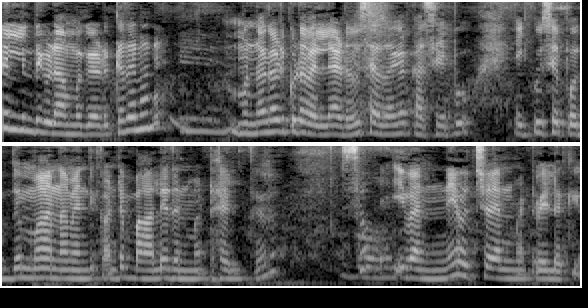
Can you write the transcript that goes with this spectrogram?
వెళ్ళింది కూడా అమ్మగాడు కదా నాన్న మున్నగాడు కూడా వెళ్ళాడు. సరదాగా కాసేపు ఎక్కువసేపు వద్దమ్మా అన్నాం. ఎందుకంటే బాగాలేదన్నమాట హెల్త్ సో ఇవన్నీ వచ్చాయన్నమాట వీళ్ళకి.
